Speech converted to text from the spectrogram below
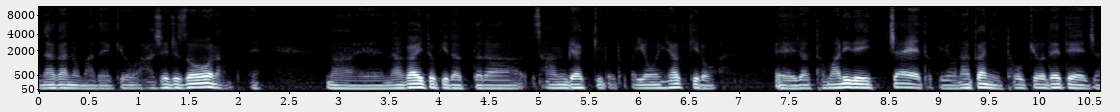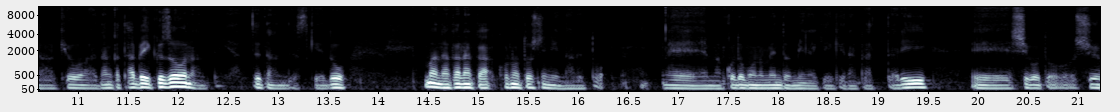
長野まで今日は走るぞなんてね。まあ、えー、長い時だったら300キロとか400キロ、えー、じゃあ泊まりで行っちゃえとか夜中に東京出てじゃあ今日はなんか食べ行くぞなんてやってたんですけどまあなかなかこの年になると、えーまあ、子供の面倒見なきゃいけなかったり、えー、仕事週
